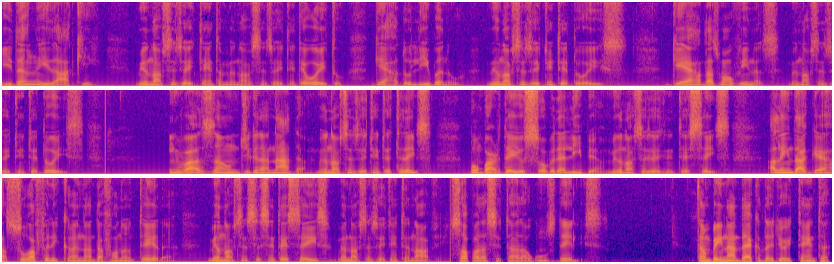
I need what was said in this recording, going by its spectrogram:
Irã-Iraque, 1980-1988, Guerra do Líbano, 1982, Guerra das Malvinas, 1982, Invasão de Granada, 1983, Bombardeio sobre a Líbia, 1986, além da Guerra Sul-Africana da Fronteira, 1966-1989, só para citar alguns deles. Também na década de 80,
